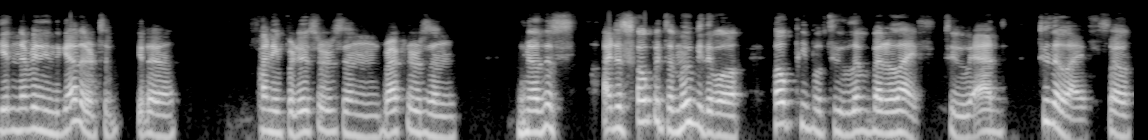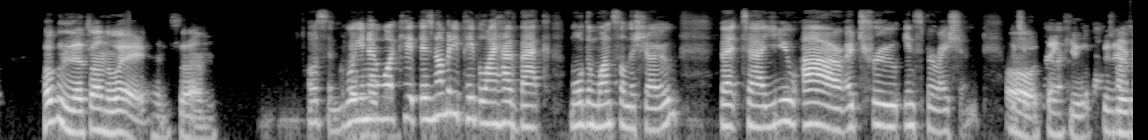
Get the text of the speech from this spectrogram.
getting everything together to get a finding producers and directors and you know this. I just hope it's a movie that will help people to live a better life, to add to their life. So hopefully that's on the way. It's um. Awesome. Well, you know what, Kit? There's not many people I have back more than once on the show, but uh, you are a true inspiration. Oh, thank you. Good to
